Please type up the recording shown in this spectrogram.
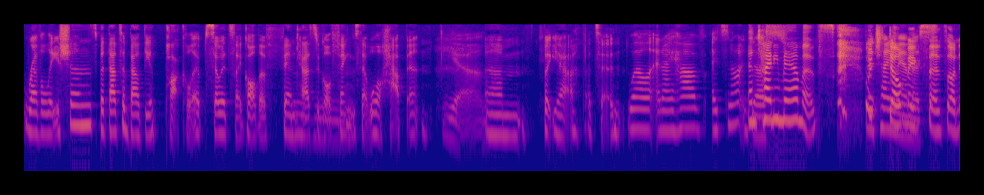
revelations but that's about the apocalypse so it's like all the fantastical things that will happen Yeah. um, but yeah that's it well, and I have it's not and just tiny mammoths which tiny don't make sense on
